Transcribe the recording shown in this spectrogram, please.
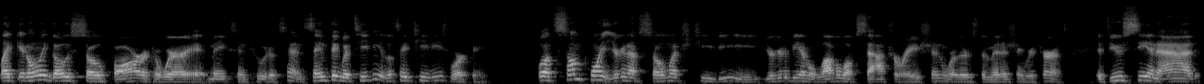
like it only goes so far to where it makes intuitive sense. Same thing with TV. Let's say TV's working. Well, at some point, you're going to have so much TV, you're going to be at a level of saturation where there's diminishing returns. If you see an ad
